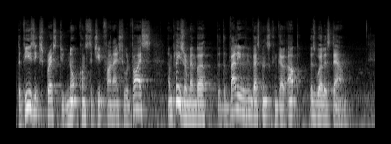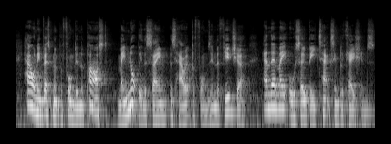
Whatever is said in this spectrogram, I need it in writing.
The views expressed do not constitute financial advice, and please remember that the value of investments can go up as well as down. How an investment performed in the past may not be the same as how it performs in the future, and there may also be tax implications.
